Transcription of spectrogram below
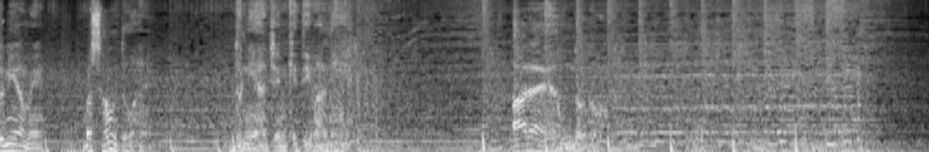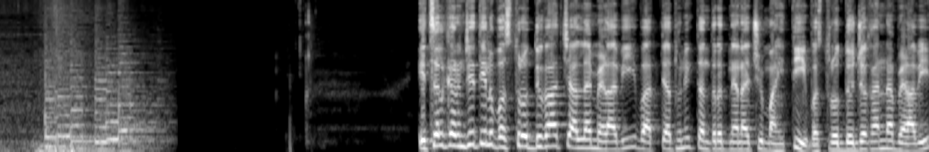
दुनिया में बस हम दो हैं। दुनिया जिनकी दीवानी है। आ रहे हैं हम दोनों। इचलकरंजीतील वस्त्रोद्योगात चालना मिळावी व अत्याधुनिक तंत्रज्ञानाची माहिती वस्त्रोद्योजकांना मिळावी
